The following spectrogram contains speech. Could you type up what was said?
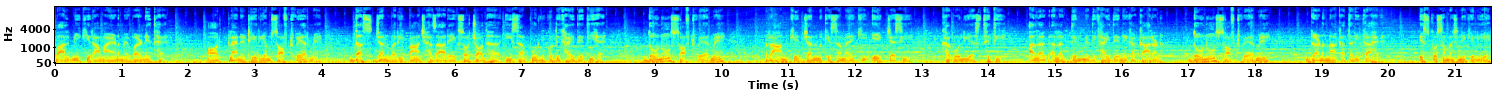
वाल्मीकि रामायण में वर्णित है और प्लानिटेरियम सॉफ्टवेयर में 10 जनवरी 5114 ईसा पूर्व को दिखाई देती है। दोनों सॉफ्टवेयर में राम के जन्म के समय की एक जैसी खगोलीय स्थिति अलग अलग दिन में दिखाई देने का कारण दोनों सॉफ्टवेयर में गणना का तरीका है। इसको समझने के लिए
